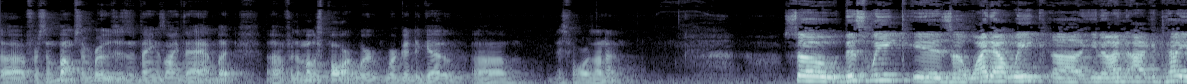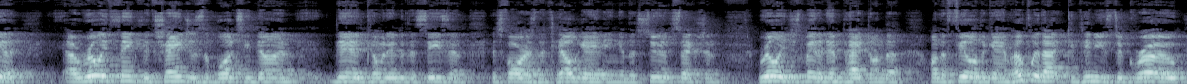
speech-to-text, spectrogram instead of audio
uh, for some bumps and bruises and things like that. But uh, for the most part, we're, we're good to go uh, as far as I know. So this week is a whiteout week. Uh, you know, I, I, can tell you, I really think the changes the Biloxi done did coming into the season, as far as the tailgating and the student section, really just made an impact on the on the feel of the game. Hopefully that continues to grow.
